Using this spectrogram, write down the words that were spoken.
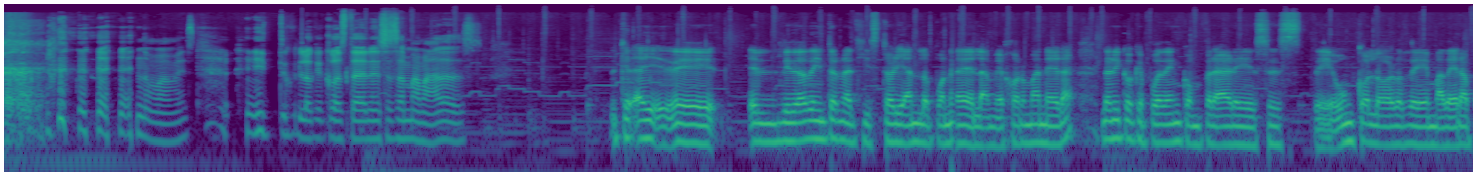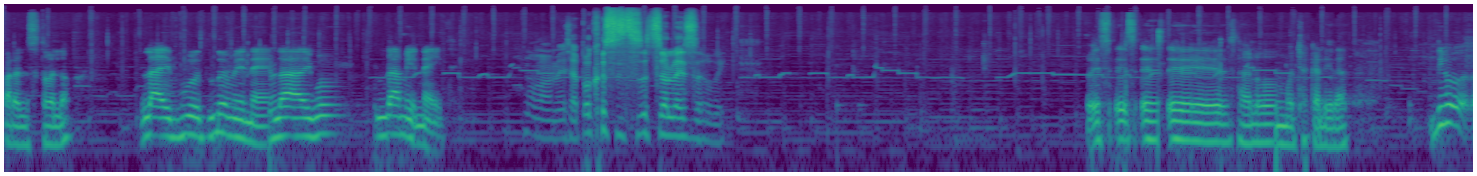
no mames. ¿Y tú, lo que costan esas mamadas? Que eh, el video de Internet Historian lo pone de la mejor manera. Lo único que pueden comprar es este un color de madera para el suelo. Lightwood Luminate. Lightwood Laminate. No mames, ¿a poco es solo eso, güey? Es, es, es, es algo de mucha calidad. Digo,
